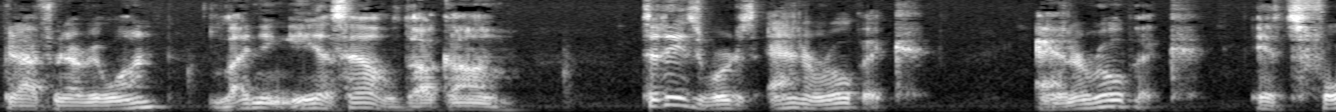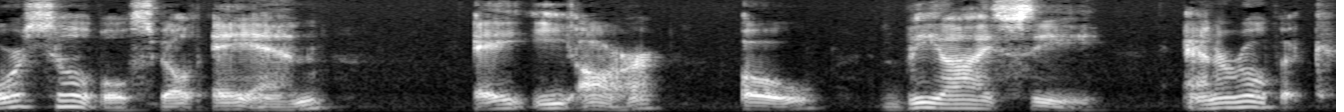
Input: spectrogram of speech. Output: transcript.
Good afternoon, everyone. LightningESL.com. Today's word is anaerobic. Anaerobic. It's four syllables spelled A N A E R O B I C. Anaerobic.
